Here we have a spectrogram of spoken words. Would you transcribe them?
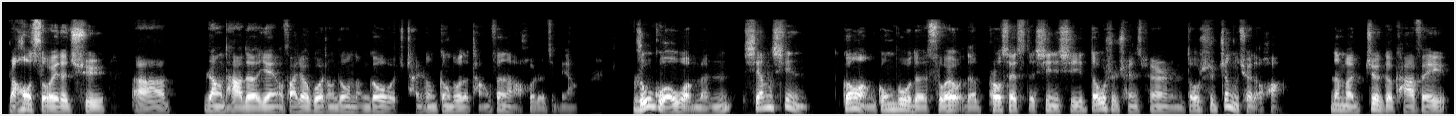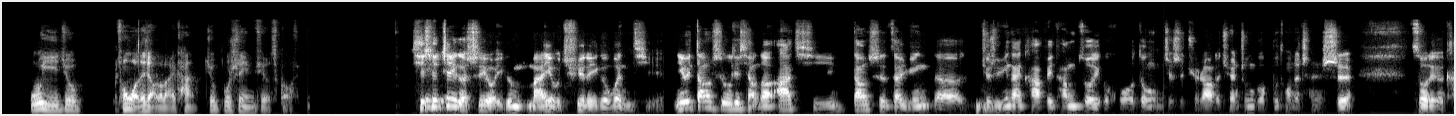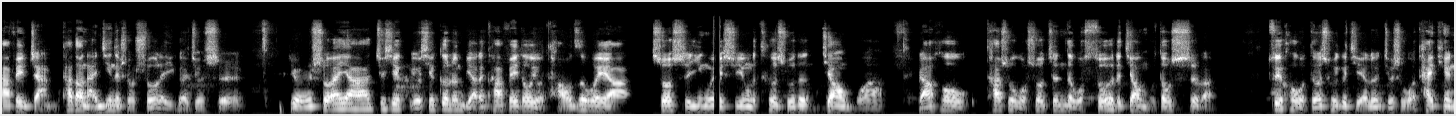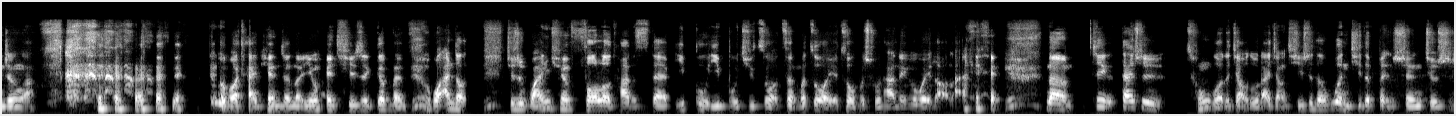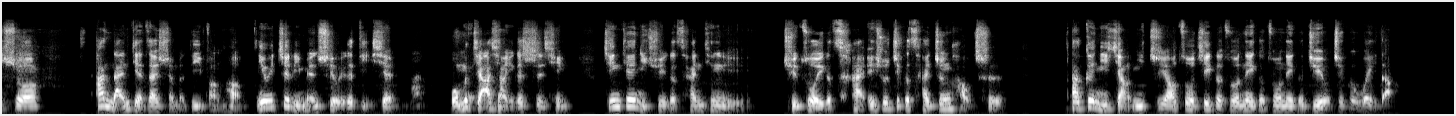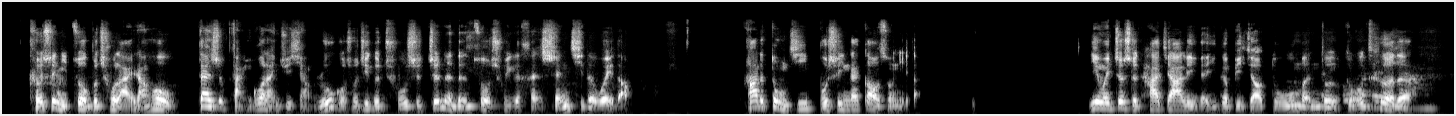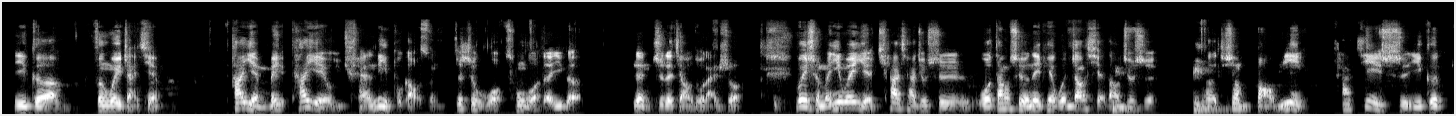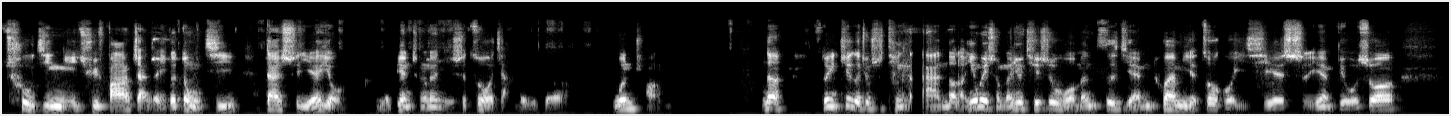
然后所谓的去啊，让它的烟氧发酵过程中能够产生更多的糖分啊，或者怎么样？如果我们相信官网公布的所有的 process 的信息都是 transparent，都是正确的话，那么这个咖啡无疑就从我的角度来看，就不是 infused coffee。其实这个是有一个蛮有趣的一个问题，因为当时我就想到阿奇当时在云呃，就是云南咖啡他们做一个活动，就是去绕了全中国不同的城市，做了一个咖啡展。他到南京的时候说了一个，就是有人说，哎呀，这些有些哥伦比亚的咖啡都有桃子味啊，说是因为是用了特殊的酵母啊。然后他说，我说真的，我所有的酵母都试了。最后我得出一个结论，就是我太天真了，我太天真了，因为其实根本我按照就是完全 follow 他的 step，一步一步去做，怎么做也做不出他那个味道来。那这个，但是从我的角度来讲，其实的问题的本身就是说，它难点在什么地方哈？因为这里面是有一个底线。我们假想一个事情，今天你去一个餐厅里去做一个菜，诶，说这个菜真好吃。他跟你讲，你只要做这个做那个做那个就有这个味道，可是你做不出来。然后，但是反过来你去想，如果说这个厨师真的能做出一个很神奇的味道，他的动机不是应该告诉你的，因为这是他家里的一个比较独门的、独特的一个风味展现，他也没他也有权利不告诉你。这是我从我的一个。认知的角度来说，为什么？因为也恰恰就是我当时有那篇文章写到，就是呃，就像保密，它既是一个促进你去发展的一个动机，但是也有可能变成了你是作假的一个温床。那所以这个就是挺难的了。因为什么？因为其实我们自己 M2M 也做过一些实验，比如说。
